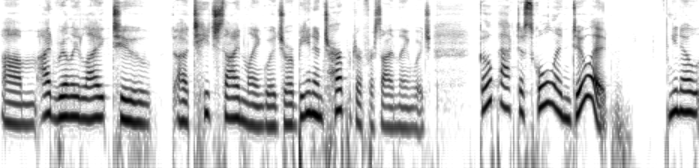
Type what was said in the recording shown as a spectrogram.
um, I'd really like to uh, teach sign language or be an interpreter for sign language. Go back to school and do it. You know,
